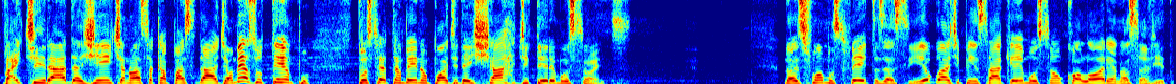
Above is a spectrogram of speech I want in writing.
vai tirar da gente a nossa capacidade. Ao mesmo tempo, você também não pode deixar de ter emoções. Nós fomos feitos assim. Eu gosto de pensar que a emoção colore a nossa vida.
